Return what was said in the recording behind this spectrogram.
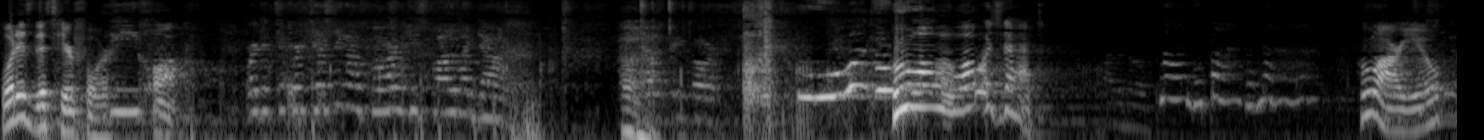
What is this here for? Leave. Cock. We're, det- we're testing how far his father went down. that was pretty far. Who? What, what was that? Who are you?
